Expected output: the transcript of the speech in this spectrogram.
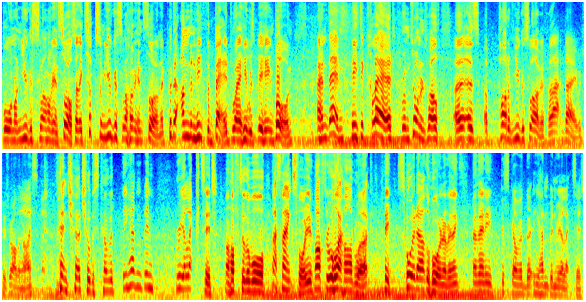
born on Yugoslavian soil. So they took some Yugoslavian soil and they put it underneath the bed where he was being born. And then he declared room 212 uh, as a part of Yugoslavia for that day, which is rather nice. Then Churchill discovered he hadn't been re-elected after the war. That's thanks for you. After all that hard work, he sorted out the war and everything, and then he discovered that he hadn't been re-elected,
